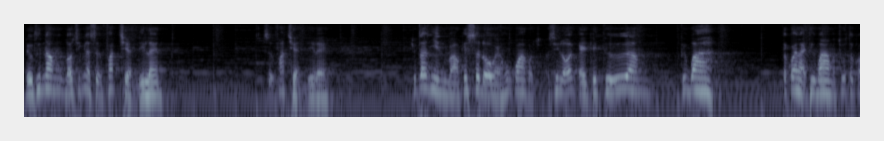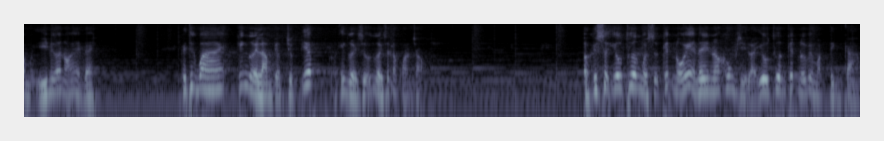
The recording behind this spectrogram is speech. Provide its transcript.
Điều thứ năm đó chính là sự phát triển đi lên. Sự phát triển đi lên. Chúng ta nhìn vào cái sơ đồ ngày hôm qua của xin lỗi cái cái thứ um, thứ ba tôi quay lại thứ ba một chút, tôi còn một ý nữa nói ở đây. Cái thứ ba ấy, cái người làm việc trực tiếp là cái người giữ người rất là quan trọng. Ở cái sự yêu thương và sự kết nối ở đây nó không chỉ là yêu thương kết nối về mặt tình cảm,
